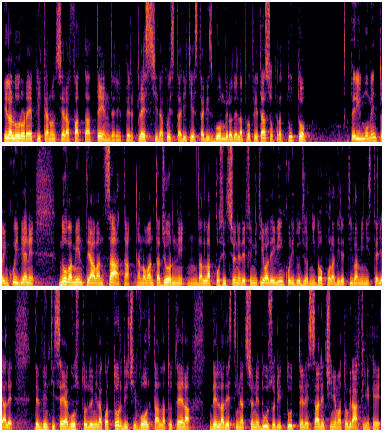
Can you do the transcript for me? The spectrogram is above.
e la loro replica non si era fatta attendere. Perplessi da questa richiesta di sgombero della proprietà, soprattutto per il momento in cui viene nuovamente avanzata. A 90 giorni dall'apposizione definitiva dei vincoli, due giorni dopo la direttiva ministeriale del 26 agosto 2014 volta alla tutela della destinazione d'uso di tutte le sale cinematografiche che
